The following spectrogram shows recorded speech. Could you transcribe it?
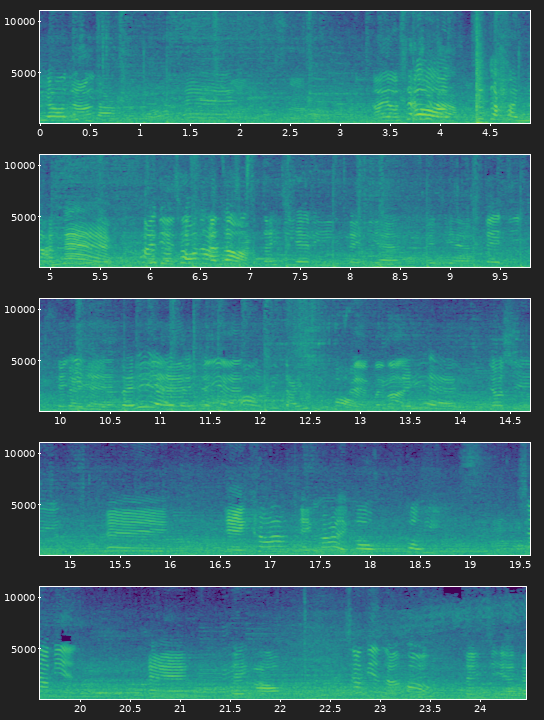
对，你是人，诶，还有下哦，，这个很难呢，快点，超难的，第几个哩？第几个？第几个？第一，第一个，第一个，第一，哦，你第一是吼，对袂歹第一就是诶，下骹下骹的国国语，下面，诶，然后下面，然后第二个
